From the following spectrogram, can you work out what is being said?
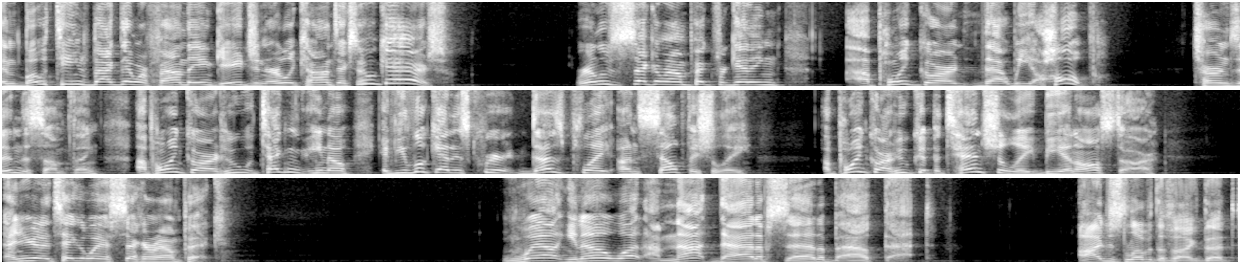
and both teams back then were found they engaged in early contact. So Who cares? We're going to lose a second round pick for getting a point guard that we hope turns into something. A point guard who, technically, you know, if you look at his career, does play unselfishly. A point guard who could potentially be an all star, and you're going to take away a second round pick. Well, you know what? I'm not that upset about that. I just love the fact that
